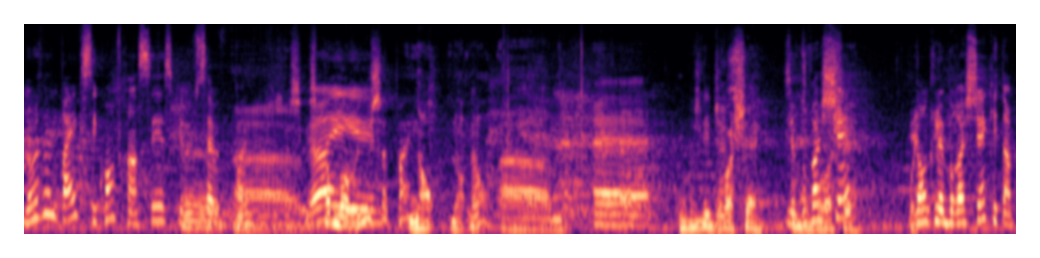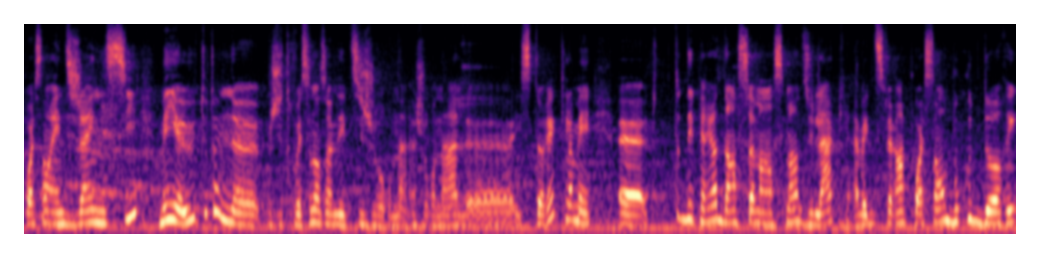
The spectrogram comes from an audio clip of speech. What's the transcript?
Northern Pike, c'est quoi en français? Est-ce que ça vous. C'est Ah, pas et- morue, ça, Pike? Non, non, non. Euh, Je l'ai brochet. Le brochet. Oui. Donc, le brochet, qui est un poisson indigène ici, mais il y a eu toute une. J'ai trouvé ça dans un des petits journa- journal euh, historiques, là, mais euh, tout- toutes des périodes d'ensemencement du lac avec différents poissons, beaucoup de dorés,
